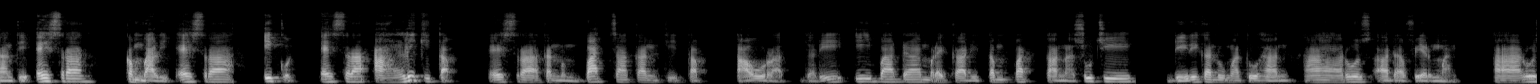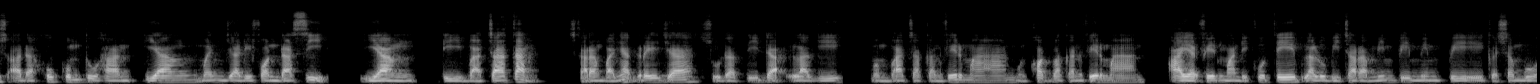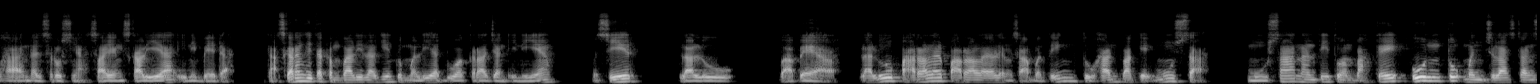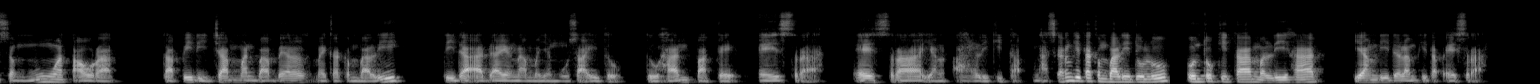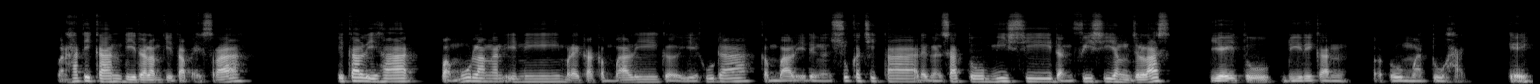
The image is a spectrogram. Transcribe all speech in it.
Nanti Esra kembali, Esra ikut Esra ahli kitab. Esra akan membacakan kitab Taurat. Jadi ibadah mereka di tempat tanah suci, dirikan rumah Tuhan, harus ada firman. Harus ada hukum Tuhan yang menjadi fondasi yang dibacakan. Sekarang banyak gereja sudah tidak lagi membacakan firman, mengkhotbahkan firman, ayat firman dikutip, lalu bicara mimpi-mimpi, kesembuhan, dan seterusnya. Sayang sekali ya, ini beda. Nah, sekarang kita kembali lagi untuk melihat dua kerajaan ini ya. Mesir, lalu Babel. Lalu paralel-paralel yang sangat penting, Tuhan pakai Musa. Musa nanti Tuhan pakai untuk menjelaskan semua Taurat. Tapi di zaman Babel mereka kembali, tidak ada yang namanya Musa itu. Tuhan pakai Esra. Esra yang ahli kitab. Nah, sekarang kita kembali dulu untuk kita melihat yang di dalam kitab Esra. Perhatikan di dalam kitab Esra, kita lihat pemulangan ini mereka kembali ke Yehuda, kembali dengan sukacita, dengan satu misi dan visi yang jelas, yaitu dirikan rumah Tuhan. Oke. Okay.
